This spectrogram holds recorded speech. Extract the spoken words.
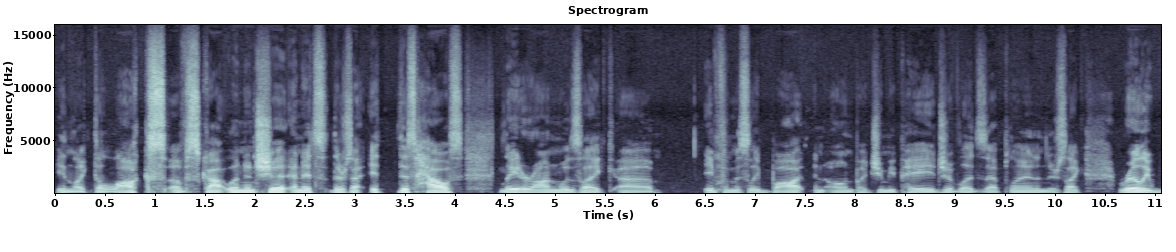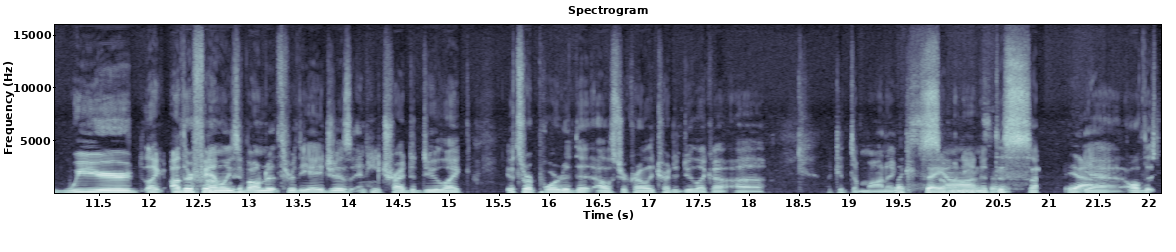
in like the lochs of Scotland and shit. And it's there's a it this house later on was like uh infamously bought and owned by Jimmy Page of Led Zeppelin and there's like really weird like other families have owned it through the ages and he tried to do like it's reported that Aleister Crowley tried to do like a, a like a demonic Like summoning at this site. yeah. Yeah, all this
